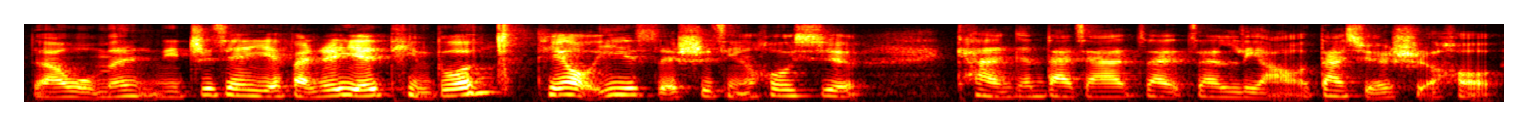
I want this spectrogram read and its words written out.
对吧？我们你之前也反正也挺多挺有意思的事情，后续看跟大家在在聊大学时候，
